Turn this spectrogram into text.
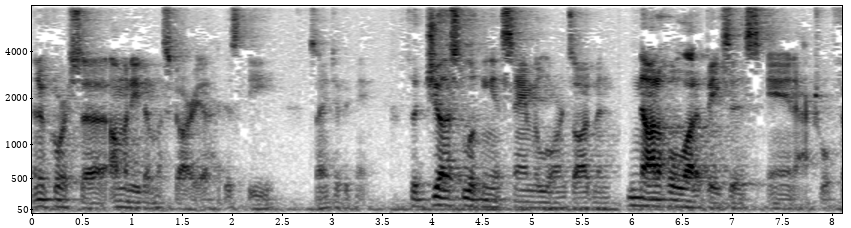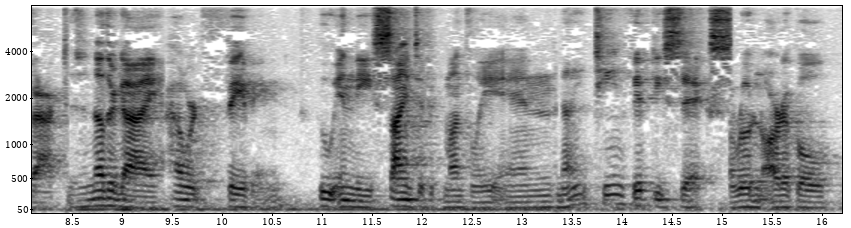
And of course, uh, Amanita muscaria is the scientific name. So just looking at Samuel Lawrence Odman, not a whole lot of basis in actual fact. There's another guy, Howard Fabing, who in the Scientific Monthly in 1956 wrote an article,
